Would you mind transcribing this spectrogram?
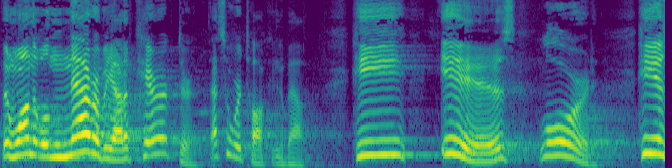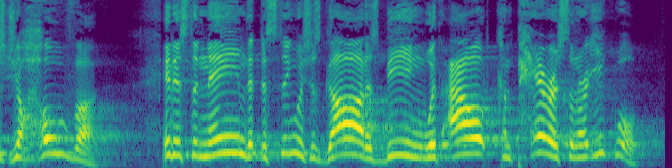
the one that will never be out of character. That's what we're talking about. He is Lord. He is Jehovah. It is the name that distinguishes God as being without comparison or equal.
